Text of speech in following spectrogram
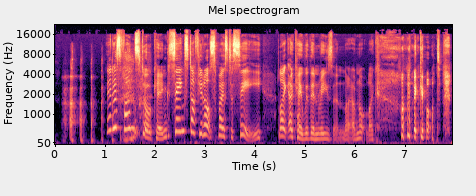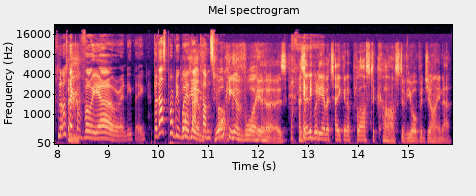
it is fun stalking, seeing stuff you're not supposed to see. Like, okay, within reason. Like, I'm not like, oh my god, not like a voyeur or anything. But that's probably where Talking that of, comes from. talking of voyeurs, has anybody ever taken a plaster cast of your vagina?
